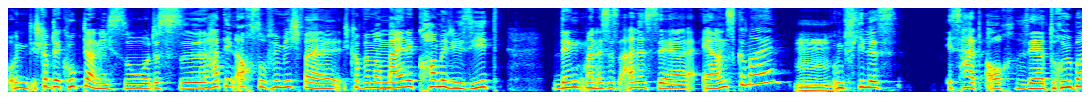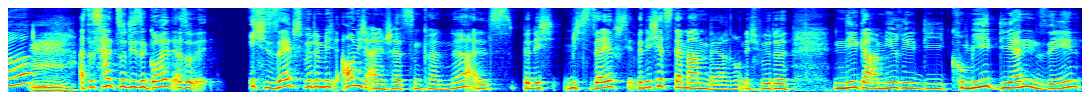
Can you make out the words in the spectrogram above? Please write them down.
Und ich glaube, der guckt da nicht so. Das äh, hat ihn auch so für mich, weil ich glaube, wenn man meine Comedy sieht, denkt man, es ist alles sehr ernst gemeint und vieles ist halt auch sehr drüber. Also es ist halt so diese Gold, also ich selbst würde mich auch nicht einschätzen können, ne? Als wenn ich mich selbst, wenn ich jetzt der Mann wäre und ich würde Nega Amiri, die Comedienne, sehen,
